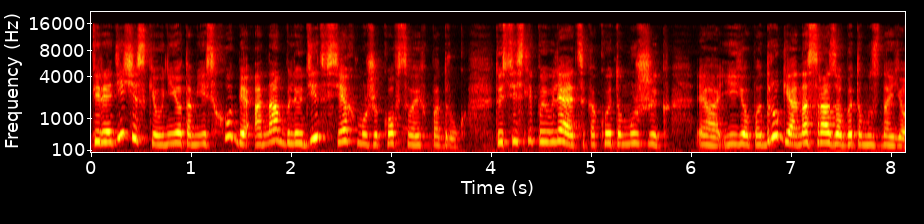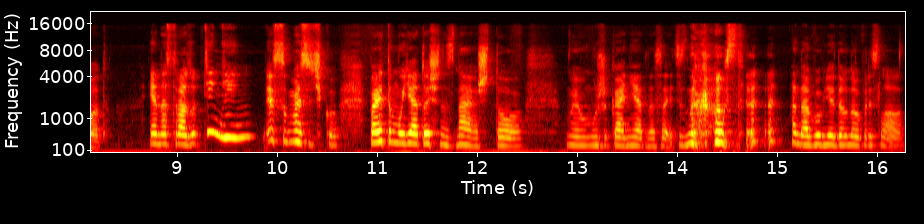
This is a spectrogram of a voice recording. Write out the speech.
периодически, у нее там есть хобби, она блюдит всех мужиков своих подруг. То есть, если появляется какой-то мужик э, ее подруги, она сразу об этом узнает. И она сразу тинь-динь, смс-очку. Поэтому я точно знаю, что моего мужика нет на сайте знакомств. Она бы мне давно прислала.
